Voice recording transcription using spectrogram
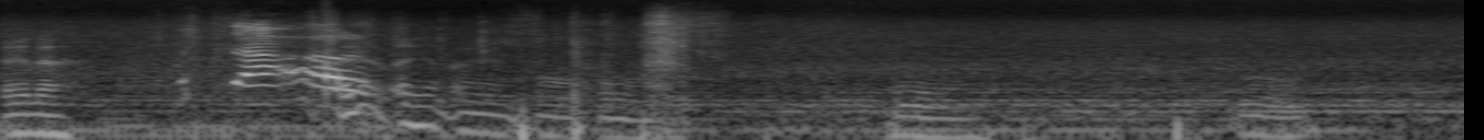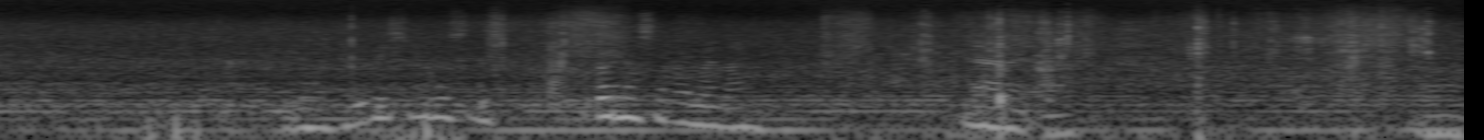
Ayan na. Ayan, ayan, ayan. Oo, oo. Oo. Oo. Ayan, Bilis, bilis, bilis. Ito na sa camera. Yari, ah. Ah.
